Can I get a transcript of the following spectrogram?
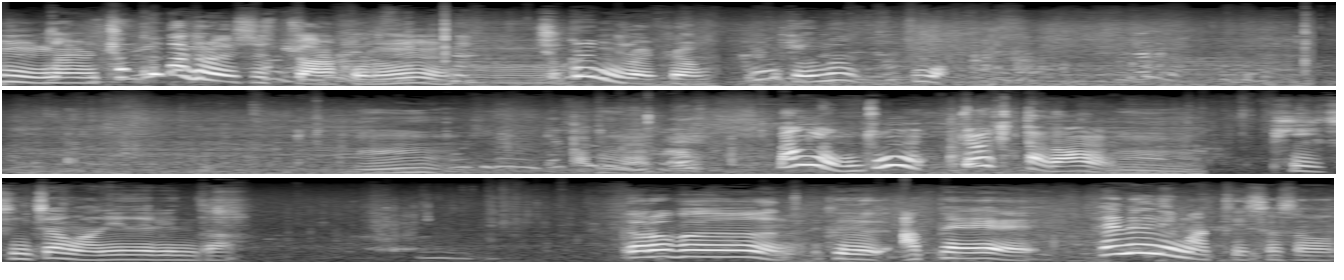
응? 나는 초코가 들어있을 줄 알았거든. 음. 슈크림 들어있어. 이렇게 얼마나, 우와. 빵이 엄청 쫄깃하다. 음. 비 진짜 많이 내린다. 여러분, 그 앞에 패밀리마트 있어서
